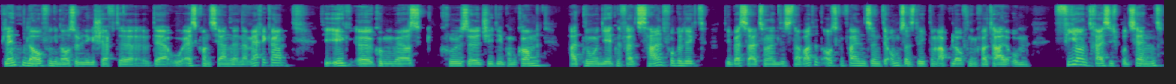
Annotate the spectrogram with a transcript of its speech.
blenden laufen, genauso wie die Geschäfte der US-Konzerne in Amerika. Die E-Commerce-Größe GD.com hat nun jedenfalls Zahlen vorgelegt, die besser als von Analysten erwartet ausgefallen sind. Der Umsatz liegt im ablaufenden Quartal um 34 Prozent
